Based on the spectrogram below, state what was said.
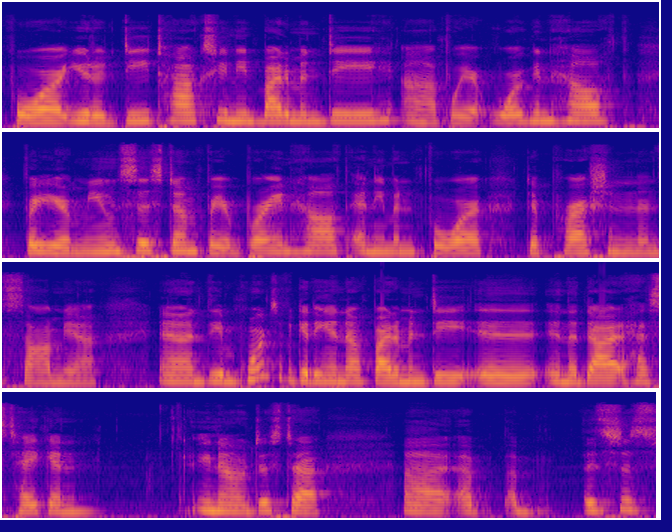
For you to detox, you need vitamin D uh, for your organ health, for your immune system, for your brain health, and even for depression and insomnia. And the importance of getting enough vitamin D in the diet has taken, you know, just a, uh, a, a it's just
